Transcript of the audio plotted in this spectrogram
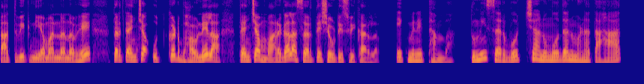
तात्विक नियमांना नव्हे तर त्यांच्या उत्कट भावनेला त्यांच्या मार्गाला सरते शेवटी स्वीकारलं. एक मिनिट थांबा. तुम्ही सर्वोच्च अनुमोदन म्हणत आहात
